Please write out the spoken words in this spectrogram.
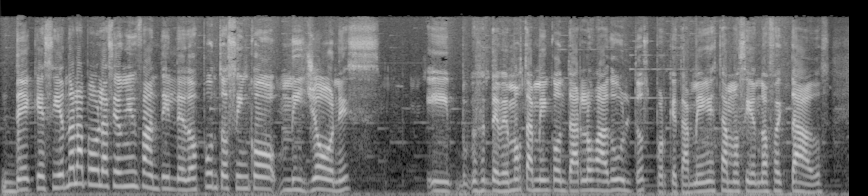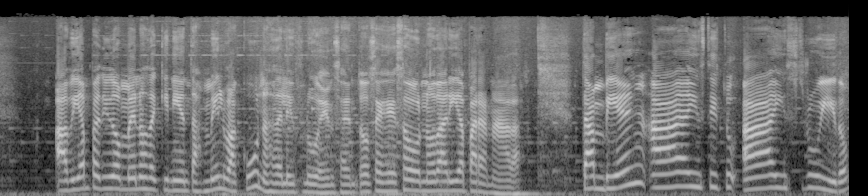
de que siendo la población infantil de 2.5 millones, y debemos también contar los adultos, porque también estamos siendo afectados, habían pedido menos de 500 mil vacunas de la influenza, entonces eso no daría para nada. También ha, ha instruido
